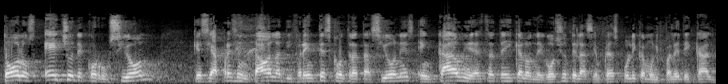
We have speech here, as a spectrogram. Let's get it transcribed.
todos los hechos de corrupción que se ha presentado en las diferentes contrataciones en cada unidad estratégica de los negocios de las empresas públicas municipales de Cali.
